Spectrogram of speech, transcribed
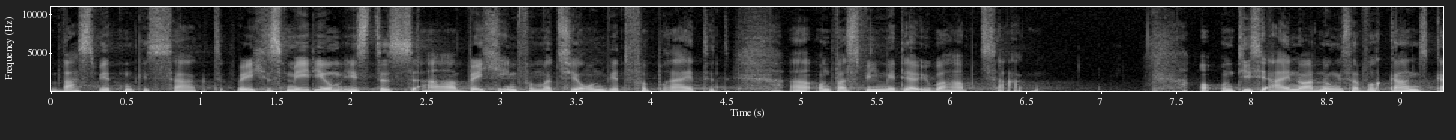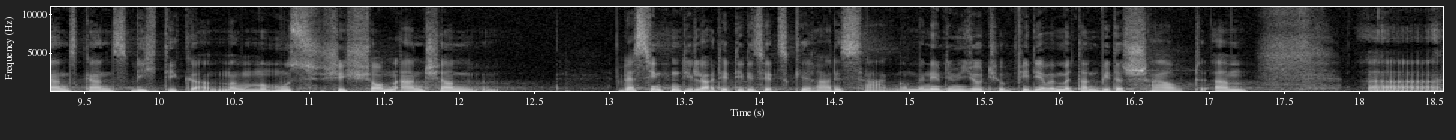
was wird denn gesagt, welches Medium ist es, äh, welche Information wird verbreitet äh, und was will mir der überhaupt sagen. Und diese Einordnung ist einfach ganz, ganz, ganz wichtig. Man, muss sich schon anschauen, wer sind denn die Leute, die das jetzt gerade sagen? Und wenn in dem YouTube-Video, wenn man dann wieder schaut, ähm, äh,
